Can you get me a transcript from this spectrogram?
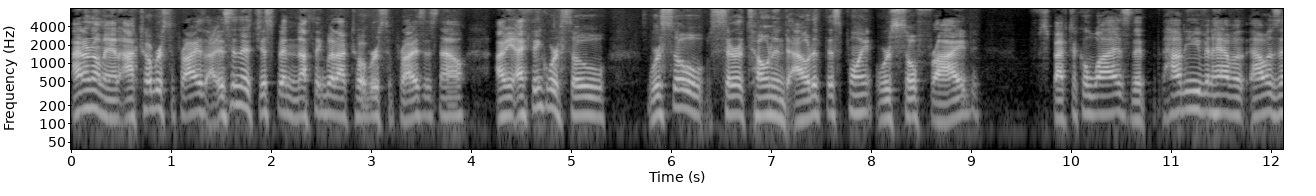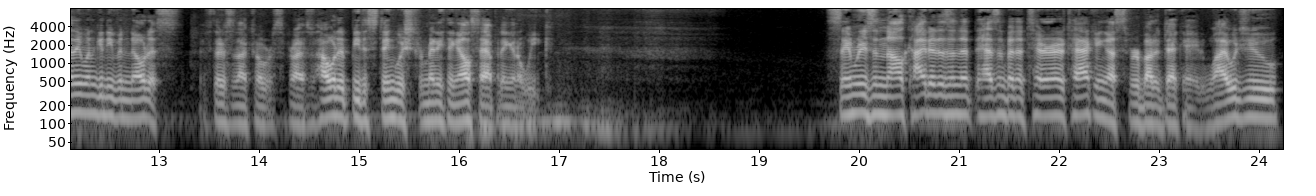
I don't know, man. October surprise uh, isn't it just been nothing but October surprises now? I mean, I think we're so we're so serotonin out at this point. We're so fried, spectacle wise, that how do you even have a? How is anyone going to even notice if there's an October surprise? How would it be distinguished from anything else happening in a week? Same reason Al Qaeda doesn't hasn't been a terror attacking us for about a decade. Why would you?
